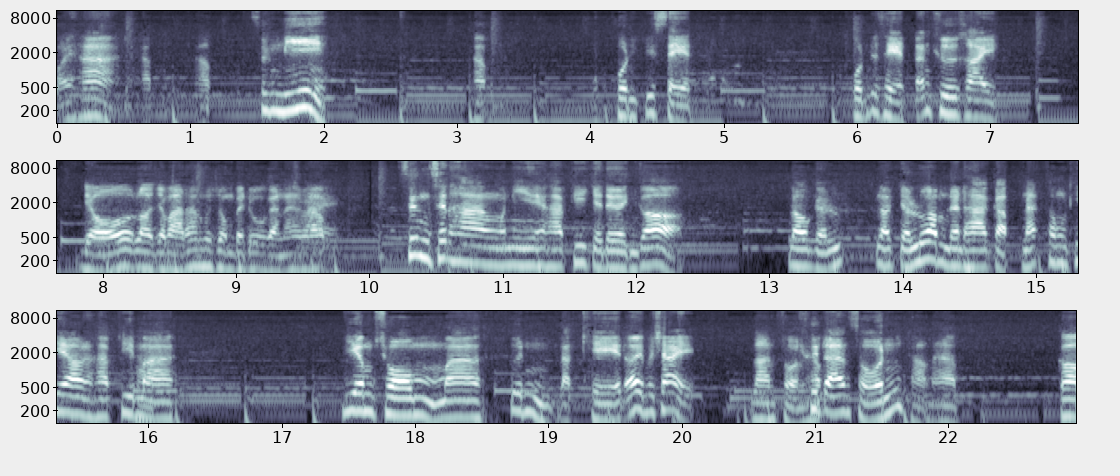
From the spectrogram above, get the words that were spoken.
ร้อยห้านะครับ ครับ ซึ่งมีครับคนพิเศษ คนพิเศษนั้นคือใคร เดี๋ยวเราจะพาท่านผู้ชมไปดูกันนะครับ ซึ่งเส้นทางวันนี้นะครับที่จะเดินก็เราจะเราจะร่วมเดินทางกับนักท่องเที่ยวนะครับ ที่ครับมาเยี่ยมชมมาขึ้นหลักเขต เอ้ยไม่ใช่ลานสนคขึ้รันบด้านสนครับ นะครับ ก็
